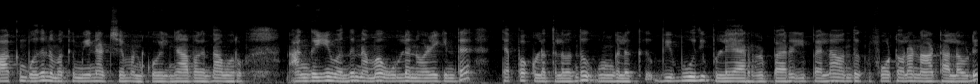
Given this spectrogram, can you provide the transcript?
பார்க்கும்போது நமக்கு மீனாட்சி அம்மன் கோயில் ஞாபகம் தான் வரும். அங்கேயும் வந்து நம்ம உள்ளே நுழைகின்ற தெப்பக்குளத்தில் வந்து உங்களுக்கு விபூதி பிள்ளையார் இருப்பார். இப்போ எல்லாம் வந்து ஃபோட்டோலாம் நாட் அலவுடு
